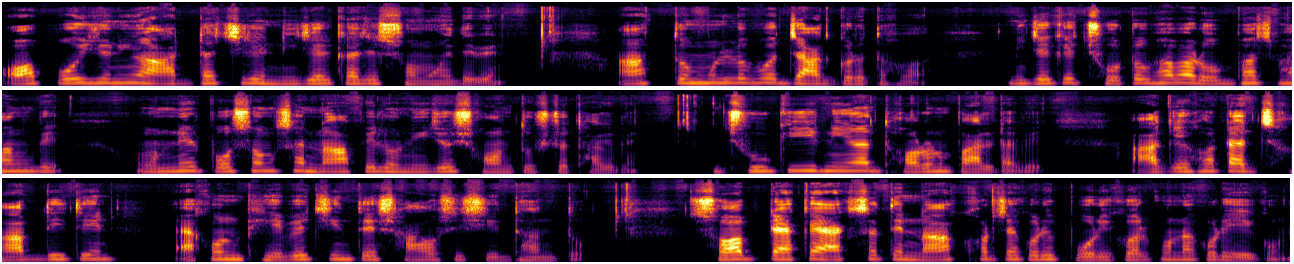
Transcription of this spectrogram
অপ্রয়োজনীয় আড্ডা ছেড়ে নিজের কাজে সময় দেবেন। আত্মমূল্যবোধ, জাগ্রত হওয়া। নিজেকে ছোট ভাবার অভ্যাস ভাঙবে, অন্যের প্রশংসা না পেলেও নিজেও সন্তুষ্ট থাকবেন। ঝুঁকি নেওয়ার ধরন পাল্টাবে। আগে হঠাৎ ঝাঁপ দিতেন, এখন ভেবে চিনতে সাহসী সিদ্ধান্ত। সব টাকা একসাথে না খরচা করে পরিকল্পনা করে এগোন।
